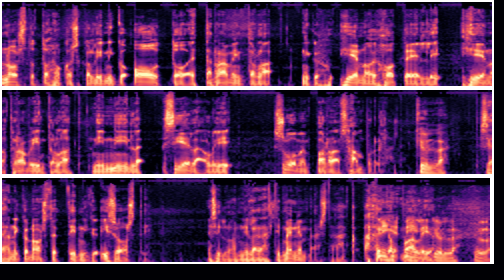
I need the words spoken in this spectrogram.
nosto tuohon, koska oli niinku outoa, että ravintola, niinku hienoi hotelli, hienot ravintolat, niin niillä, siellä oli Suomen paras hampurilainen. Kyllä. Sehän niinku nostettiin niinku isosti. Ja silloin niillä lähti menemään sitä aika, aika niin, paljon. Niin, kyllä, kyllä.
